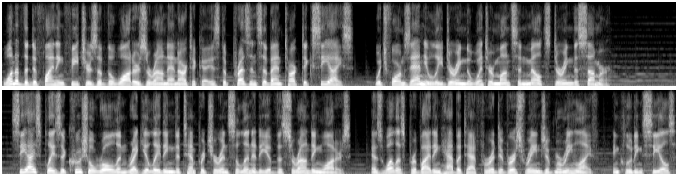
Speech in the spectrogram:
One of the defining features of the waters around Antarctica is the presence of Antarctic sea ice, which forms annually during the winter months and melts during the summer. Sea ice plays a crucial role in regulating the temperature and salinity of the surrounding waters, as well as providing habitat for a diverse range of marine life, including seals,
